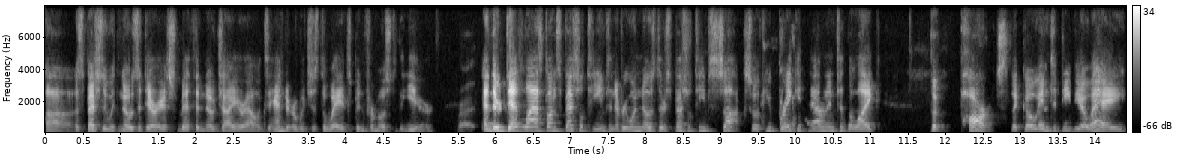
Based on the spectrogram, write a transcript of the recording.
uh, especially with no Za'Darius Smith and no Jaire Alexander, which is the way it's been for most of the year. Right. And they're dead last on special teams, and everyone knows their special teams suck. So if you break it down into the like the parts that go Right. into DVOA,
